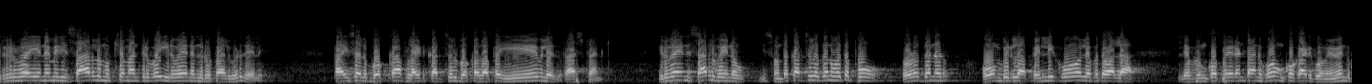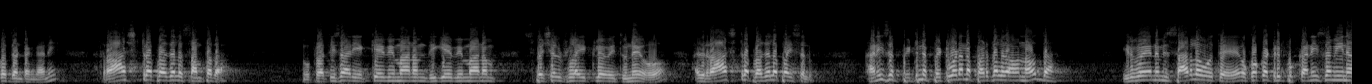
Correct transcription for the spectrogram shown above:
ఇరవై ఎనిమిది సార్లు ముఖ్యమంత్రి పోయి ఇరవై ఎనిమిది రూపాయలు కూడా తేలే. పైసలు బొక్క ఫ్లైట్ ఖర్చులు బొక్క తప్ప ఏమీ లేదు రాష్ట్రానికి. ఇరవై ఎనిమిది సార్లు పోయినావు. నీ సొంత ఖర్చులతో పోతే పో. ఎవడొద్దన్నాడు? ఓం బిర్లా పెళ్ళికో లేకపోతే వాళ్ళ లేకపోతే ఇంకో పేరెంటానికో ఇంకో కాడికో మేము ఎందుకు వద్దంటాం కానీ రాష్ట్ర ప్రజల సంపద. నువ్వు ప్రతిసారి ఎక్కే విమానం దిగే విమానం స్పెషల్ ఫ్లైట్లు ఏవైతున్నాయో అది రాష్ట్ర ప్రజల పైసలు. కనీసం పెట్టిన పెట్టుబడిన పడతలు కావన్నా వద్దా? ఇరవై ఎనిమిది సార్లు పోతే ఒక్కొక్క ట్రిప్ కనీసం ఈయన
